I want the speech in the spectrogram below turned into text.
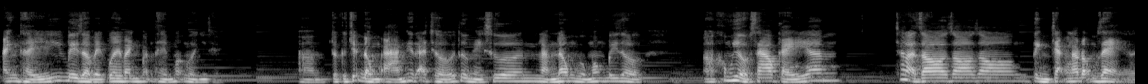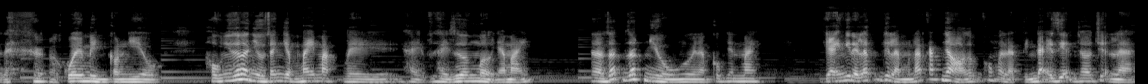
Anh thấy bây giờ về quê và anh vẫn thấy mọi người như thế. Uh, từ cái chuyện đồng áng thì đã chớ từ ngày xưa làm nông đúng không bây giờ uh, không hiểu sao cái um, chắc là do do do tình trạng lao động rẻ ở, đây, ở quê mình còn nhiều. Hầu như rất là nhiều doanh nghiệp may mặc về hải hải dương mở nhà máy. Nên là rất rất nhiều người làm công nhân may thì anh nghĩ đấy là cũng chỉ là một lát cắt nhỏ thôi, cũng không phải là tính đại diện cho chuyện là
